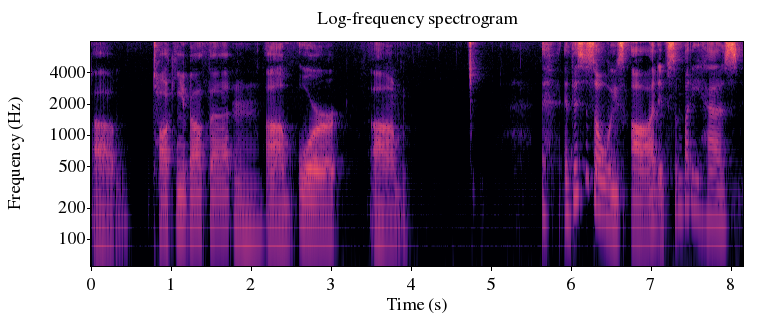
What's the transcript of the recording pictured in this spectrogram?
um, talking about that, um, or um, and this is always odd if somebody has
